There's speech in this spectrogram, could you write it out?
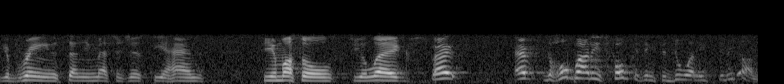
Your brain is sending messages to your hands, to your muscles, to your legs, right? Every, the whole body is focusing to do what needs to be done,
